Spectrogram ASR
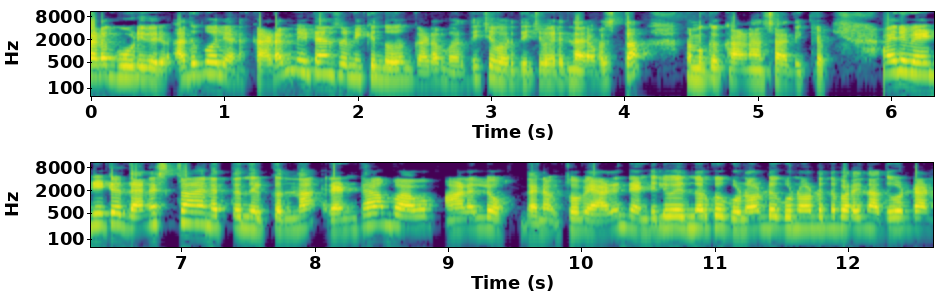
കടം കൂടി വരും. അതുപോലെയാണ് കടം വീട്ടാൻ ശ്രമിക്കും തോറും കടം വർദ്ധിച്ച് വർദ്ധിച്ച് വരുന്ന ഒരവസ്ഥ നമുക്ക് കാണാൻ സാധിക്കും. അതിന് വേണ്ടിയിട്ട് ധനസ്ഥാനത്ത് നിൽക്കുന്ന രണ്ടാം ഭാവം ആണല്ലോ ധനം. ഇപ്പൊ വ്യാഴൻ രണ്ടിൽ വരുന്നവർക്ക് ഗുണമുണ്ട് ഗുണമുണ്ട് എന്ന് പറയുന്നത് അതുകൊണ്ടാണ്.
